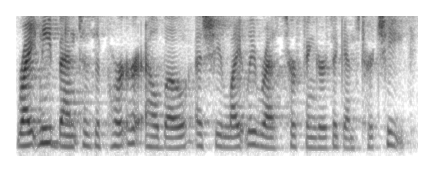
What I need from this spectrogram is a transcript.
right knee bent to support her elbow as she lightly rests her fingers against her cheek.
